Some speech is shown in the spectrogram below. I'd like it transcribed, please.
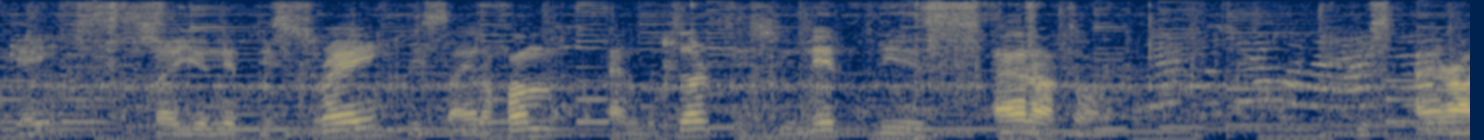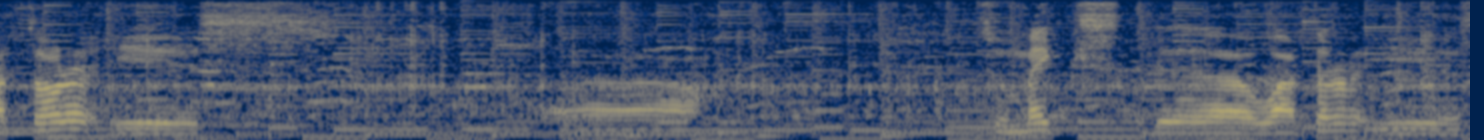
Okay so you need this tray this styrofoam and the third is you need this aerator. This aerator is uh, to make the water is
